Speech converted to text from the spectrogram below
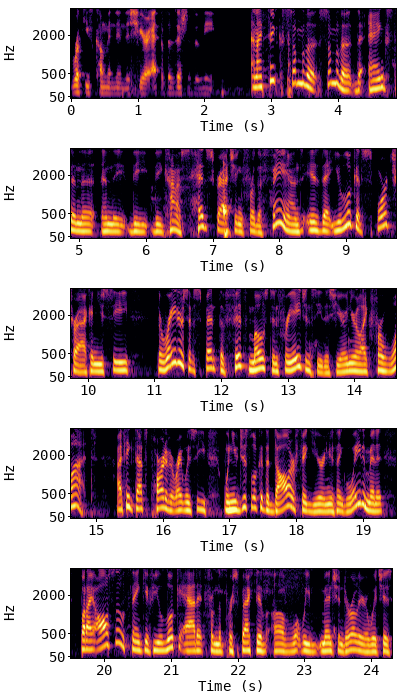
rookies coming in this year at the positions of need. And I think some of the some of the the angst and the and the the the kind of head scratching for the fans is that you look at Spotrac and you see the Raiders have spent the fifth most in free agency this year, and you're like, for what? I think that's part of it, right? When see when you just look at the dollar figure and you think, wait a minute. But I also think if you look at it from the perspective of what we mentioned earlier, which is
